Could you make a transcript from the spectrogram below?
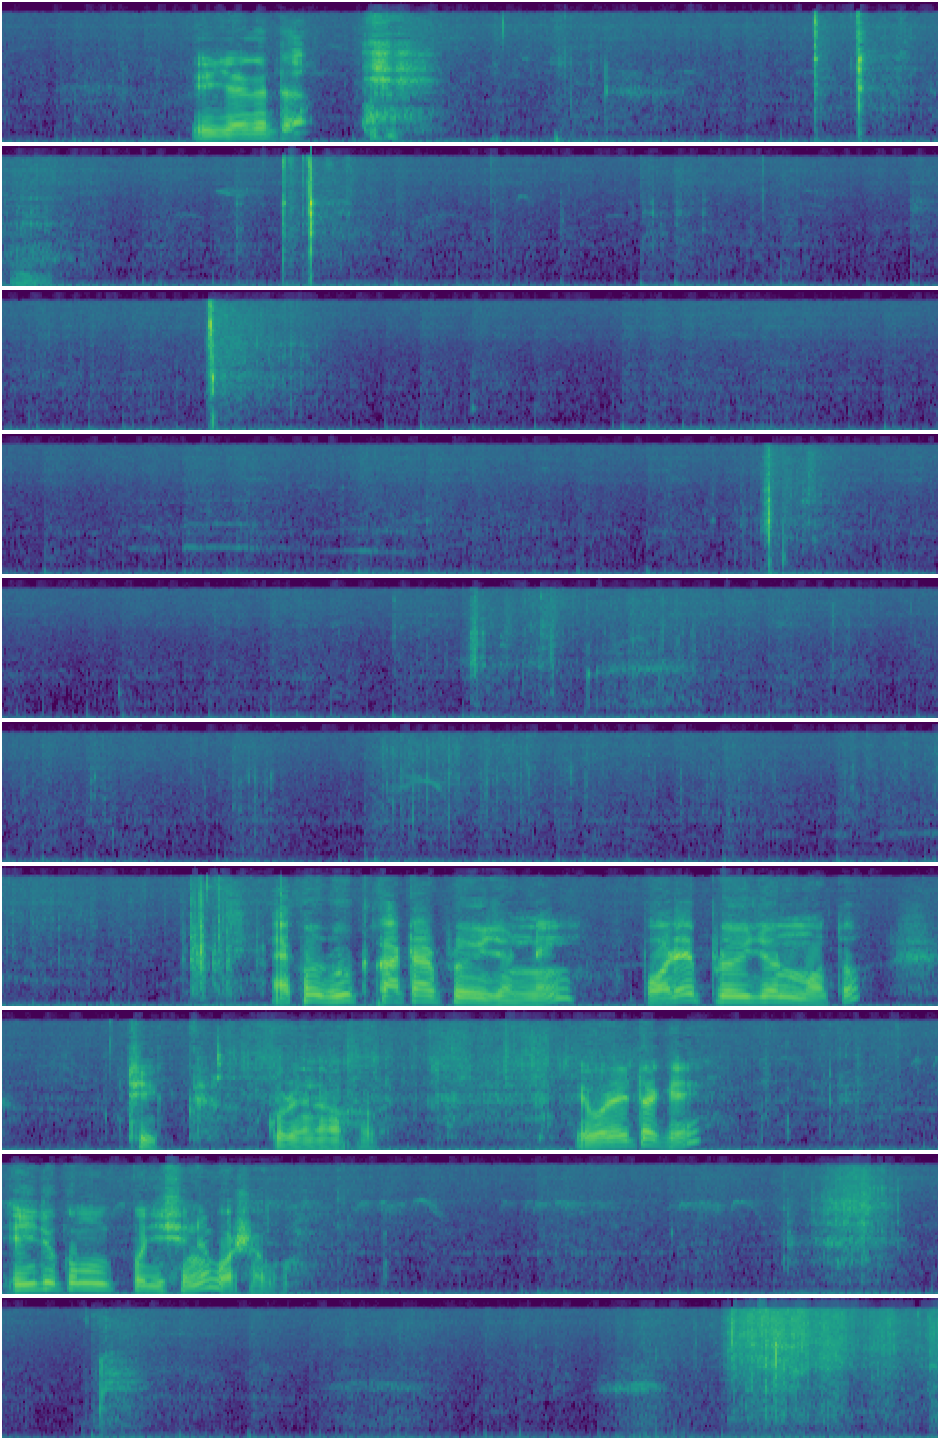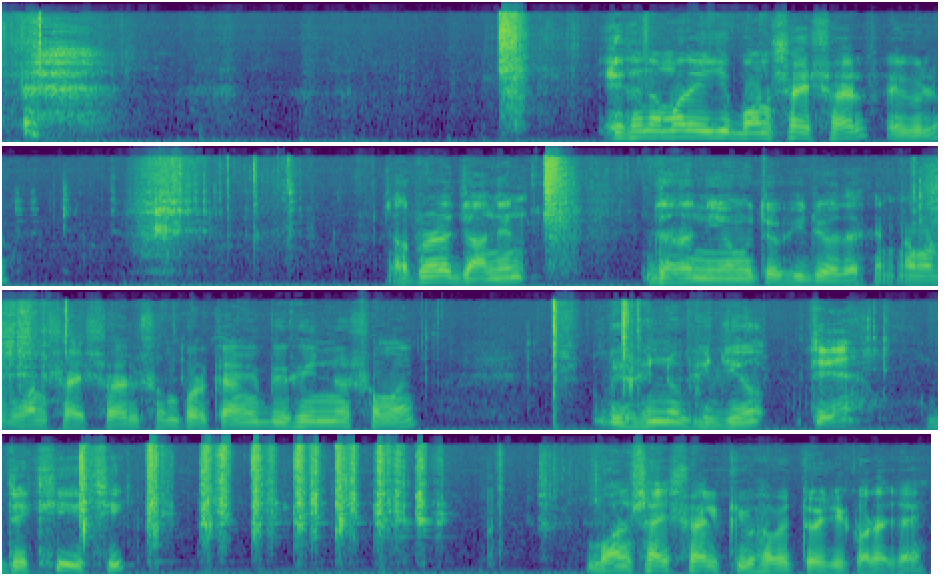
এই জায়গাটা এখন রুট কাটার প্রয়োজন নেই, পরে প্রয়োজন মতো ঠিক করে নেওয়া হবে। এবার এটাকে এইরকম পজিশনে বসাবো। এখানে আমার এই যে বনসাই সয়েল এগুলো। আপনারা জানেন, যারা নিয়মিত ভিডিও দেখেন, আমার বনসাই সয়েল সম্পর্কে আমি বিভিন্ন সময় বিভিন্ন ভিডিওতে দেখিয়েছি বনসাই সয়েল কীভাবে তৈরি করা যায়।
